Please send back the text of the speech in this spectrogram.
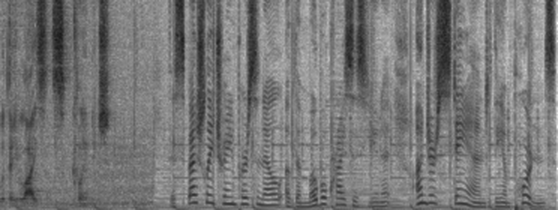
with a licensed clinician. The specially trained personnel of the Mobile Crisis Unit understand the importance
